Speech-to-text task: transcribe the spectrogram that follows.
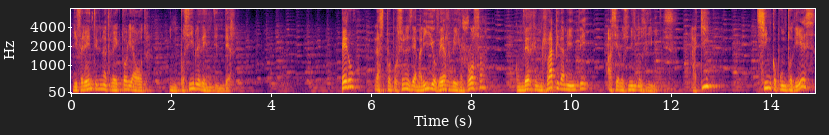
diferente de una trayectoria a otra, imposible de entender. Pero las proporciones de amarillo, verde y rosa convergen rápidamente hacia los mismos límites. Aquí, 5.10,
